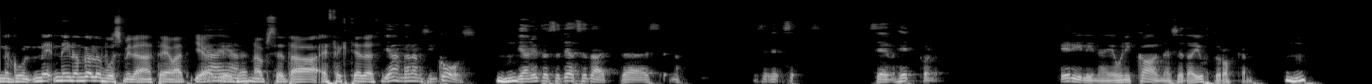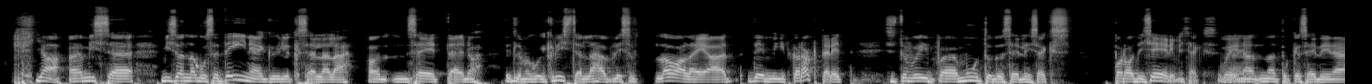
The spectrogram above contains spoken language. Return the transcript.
nagu ne, neil on ka lõbus, mida nad teevad ja, ja, ja see annab seda efekti edasi. ja me oleme siin koos mm -hmm. ja nüüd sa tead seda, et äh, noh, see, see, see hetk on eriline ja unikaalne, seda ei juhtu rohkem mm. -hmm ja äh, mis, äh, mis on nagu see teine külg sellele, on see, et äh, noh, ütleme, kui Kristjan läheb lihtsalt lavale ja teeb mingit karakterit, siis ta võib muutuda selliseks parodiseerimiseks või ja. natuke selline,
